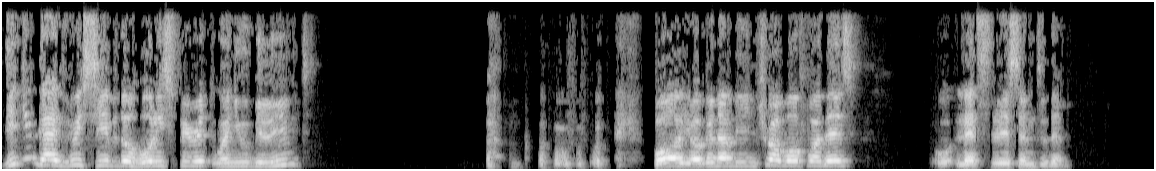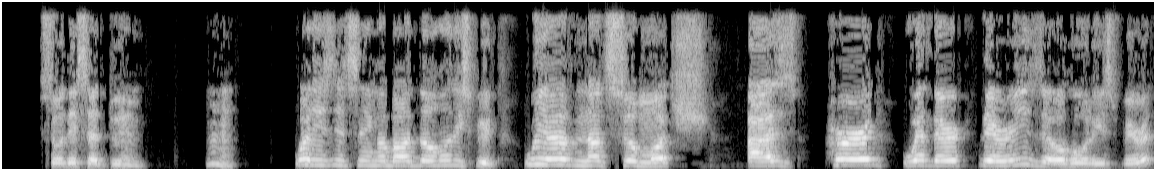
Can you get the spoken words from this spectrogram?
Did you guys receive the Holy Spirit when you believed? Paul, you're going to be in trouble for this. Let's listen to them. So they said to him, Hmm, what is this thing about the Holy Spirit? We have not so much as heard whether there is a Holy Spirit.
